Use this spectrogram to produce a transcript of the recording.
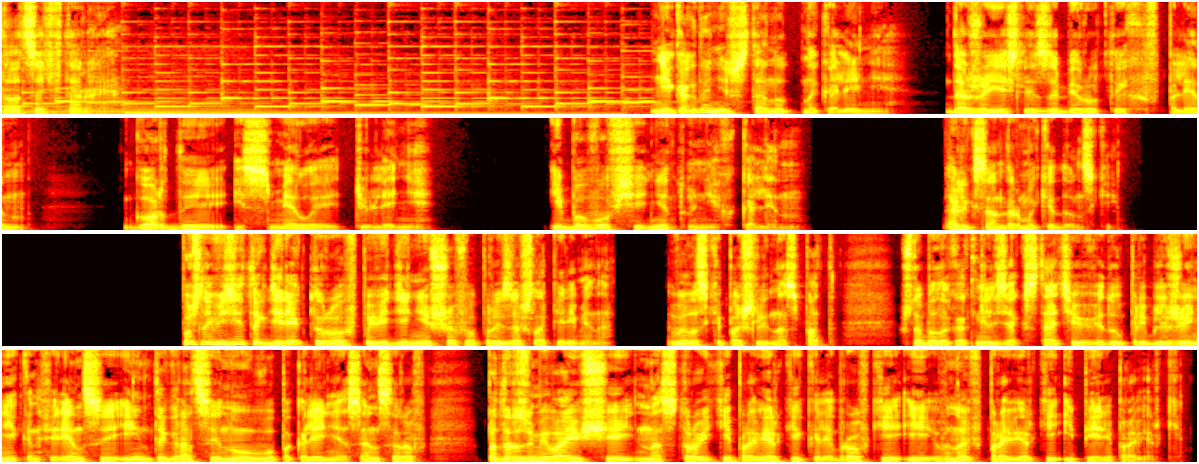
Глава 22. Никогда не встанут на колени, даже если заберут их в плен, гордые и смелые тюлени, ибо вовсе нет у них колен. Александр Македонский. После визита к директору в поведении шефа произошла перемена. Вылазки пошли на спад, что было как нельзя кстати ввиду приближения конференции и интеграции нового поколения сенсоров, подразумевающей настройки, проверки, калибровки и вновь проверки и перепроверки.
